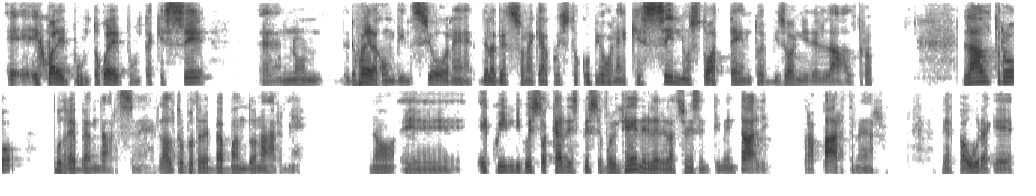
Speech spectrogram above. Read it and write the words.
e e qual è il punto? Qual è il punto? È che se, ehm, non qual è la convinzione della persona che ha questo copione? È che se non sto attento ai bisogni dell'altro, l'altro potrebbe andarsene, l'altro potrebbe abbandonarmi, no, ehm, e quindi questo accade spesso e volentieri nelle relazioni sentimentali tra partner. Per paura che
